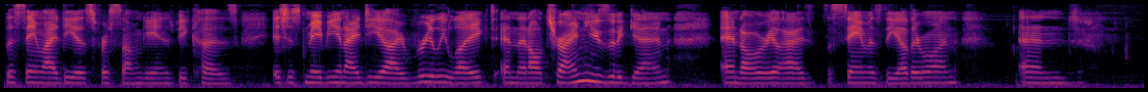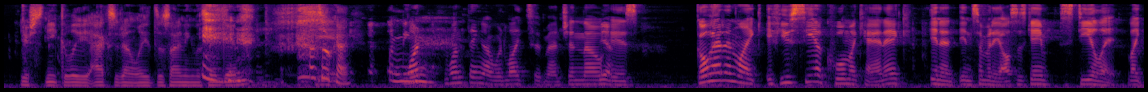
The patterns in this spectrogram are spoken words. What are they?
the same ideas for some games because it's just maybe an idea I really liked and then I'll try and use it again and I'll realize it's the same as the other one and You're sneakily, accidentally designing the same game. That's okay. I mean, one one thing I would like to mention though Yeah. is go ahead and like if you see a cool mechanic in a in somebody else's game, steal it. Like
